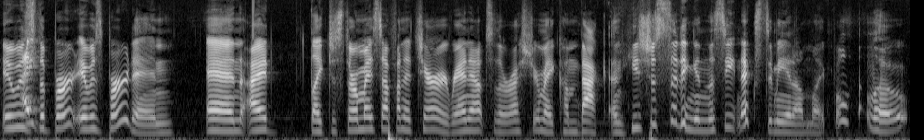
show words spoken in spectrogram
it was I- the bird it was Burden and I'd like just throw my stuff on a chair. I ran out to the restroom. I come back and he's just sitting in the seat next to me, and I'm like, "Well, hello."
